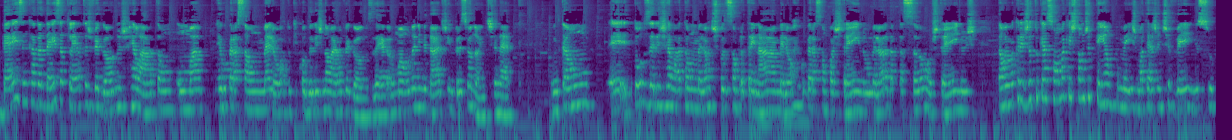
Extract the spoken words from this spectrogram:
10 em cada 10 atletas veganos relatam uma recuperação melhor do que quando eles não eram veganos. É uma unanimidade impressionante, né? Então, é, todos eles relatam melhor disposição para treinar, melhor recuperação pós-treino, melhor adaptação aos treinos. Então, eu acredito que é só uma questão de tempo mesmo até a gente ver isso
